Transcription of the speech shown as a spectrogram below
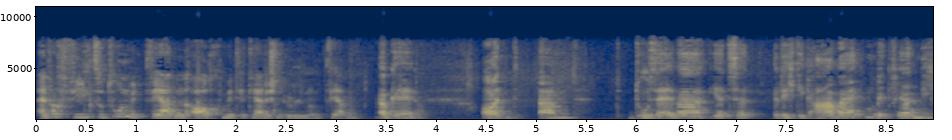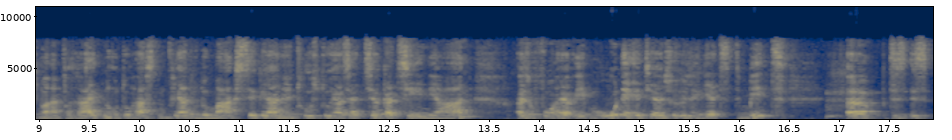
einfach viel zu tun mit Pferden, auch mit ätherischen Ölen und Pferden. Okay. Und ähm, du selber jetzt richtig arbeiten mit Pferden, nicht nur einfach reiten und du hast ein Pferd und du magst sie gerne, tust du ja seit circa zehn Jahren. Also vorher eben ohne ätherische Öle, jetzt mit. Äh, das ist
